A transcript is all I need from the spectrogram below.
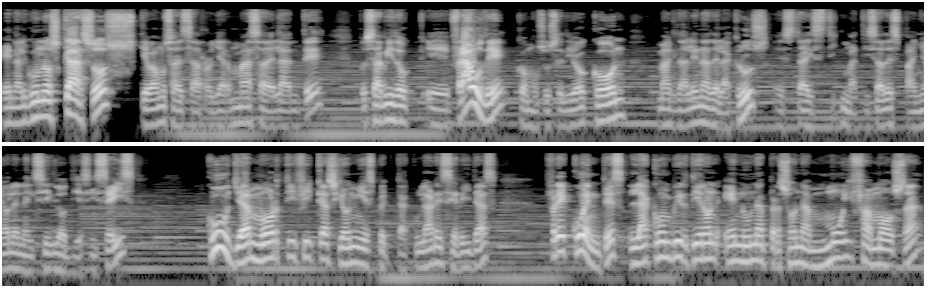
En algunos casos, que vamos a desarrollar más adelante, pues ha habido eh, fraude, como sucedió con Magdalena de la Cruz, esta estigmatizada española en el siglo XVI, cuya mortificación y espectaculares heridas frecuentes la convirtieron en una persona muy famosa,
